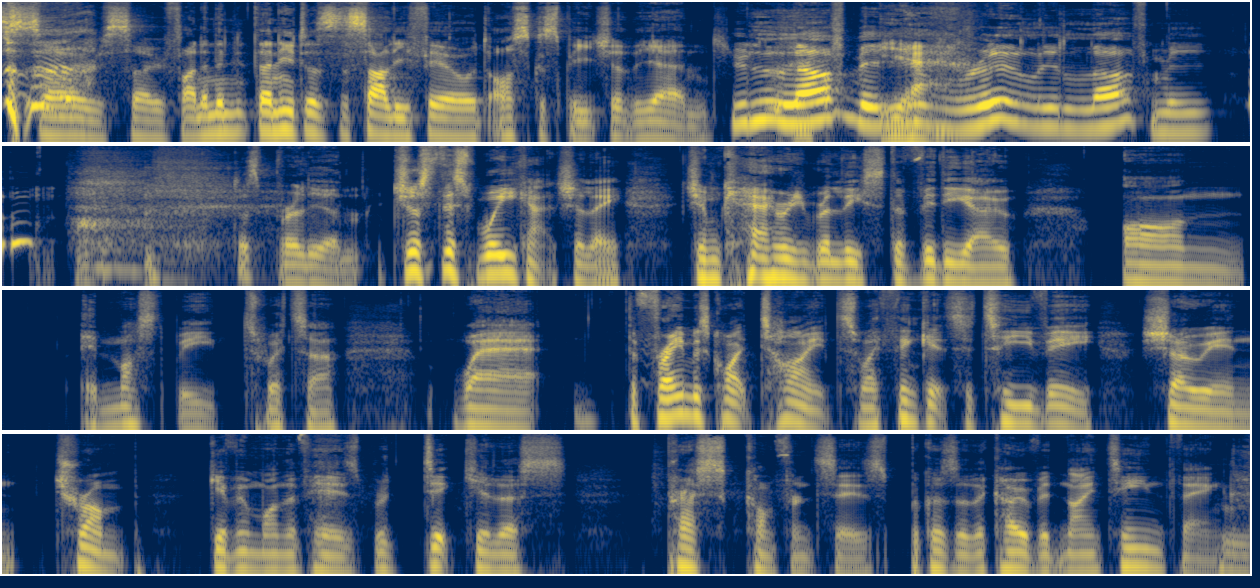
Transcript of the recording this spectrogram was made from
so so fun. And then then he does the Sally Field Oscar speech at the end. You love me. Yeah. You really love me. Just brilliant. just this week actually, Jim Carrey released a video on it must be Twitter where the frame is quite tight, so I think it's a TV showing Trump giving one of his ridiculous press conferences because of the COVID nineteen thing. Hmm.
